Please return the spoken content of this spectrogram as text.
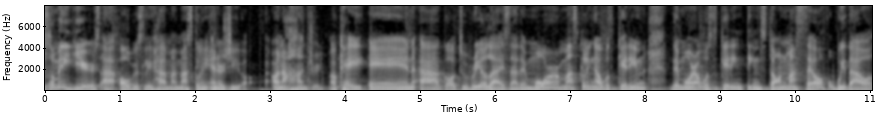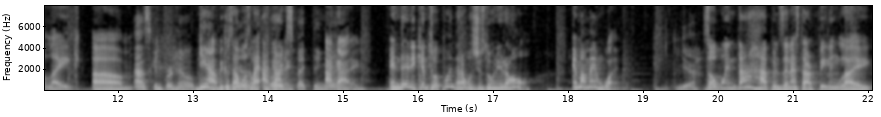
so many years, I obviously had my masculine energy on a hundred, okay? And I got to realize that the more masculine I was getting, the more I was getting things done myself without like um asking for help. Yeah, because yeah. I was like, I got or it. expecting. I got it. And then it came to a point that I was just doing it all. And my man what? Yeah. So when that happens, then I start feeling like,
